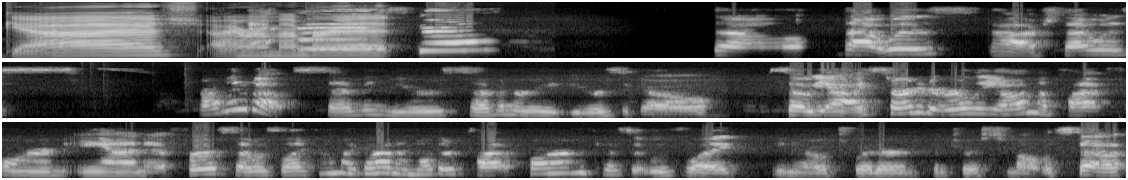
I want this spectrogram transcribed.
gosh, I remember yes, it. Girl. So that was, gosh, that was probably about seven years, seven or eight years ago so yeah, I started early on the platform, and at first I was like, oh my god, another platform because it was like you know Twitter and Pinterest and all the stuff.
